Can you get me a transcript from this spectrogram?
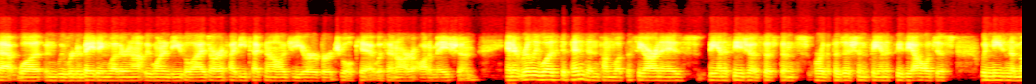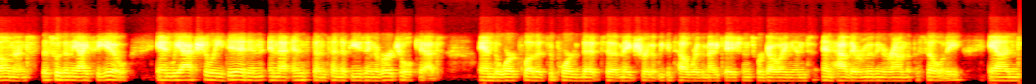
that was, and we were debating whether or not we wanted to utilize RFID technology or a virtual kit within our automation. And it really was dependent on what the CRNAs, the anesthesia assistants, or the physicians, the anesthesiologists would need in a moment. This was in the ICU. And we actually did, in, in that instance, end up using a virtual kit and the workflow that supported it to make sure that we could tell where the medications were going and, and how they were moving around the facility. And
